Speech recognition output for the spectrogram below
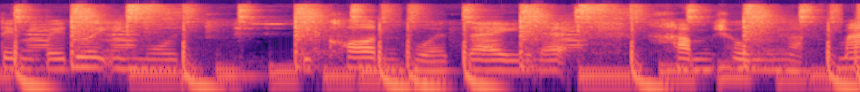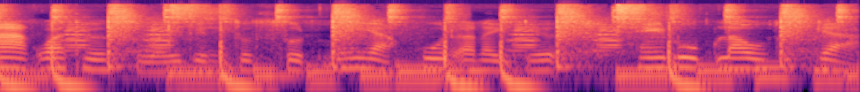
เต็มไปด้วยอีโมติคอนหัวใจและ คำชมหนักมากว่าเธอสวยเด่นสุดๆ ไม่อยากพูดอะไรเยอะ ให้รูปเล่าทุกอย่าง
